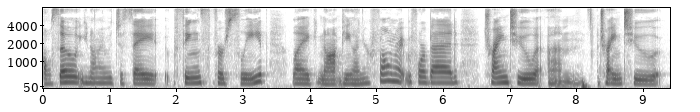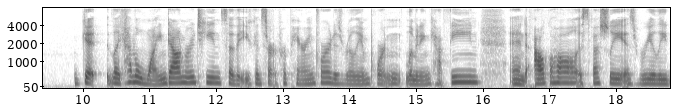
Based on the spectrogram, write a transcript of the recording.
also, you know, I would just say things for sleep like not being on your phone right before bed, trying to um, trying to get like have a wind down routine so that you can start preparing for it is really important. Limiting caffeine and alcohol especially is really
